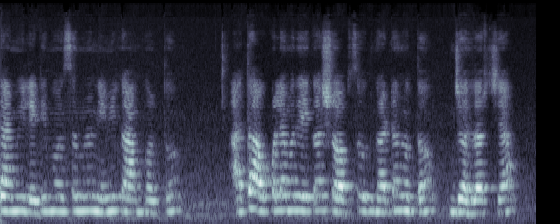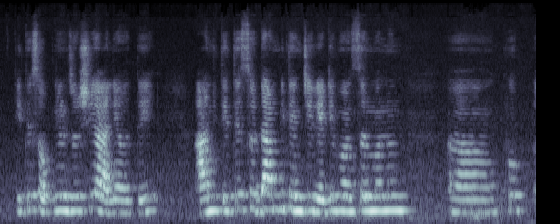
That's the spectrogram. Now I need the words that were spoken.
आम्ही लेडी महोत्सव म्हणून नेहमी काम करतो. आता अकोल्यामध्ये एका शॉपचं उद्घाटन होतं ज्वेलरच्या तिथे स्वप्नील जोशी आले होते. आणि तिथे सुद्धा आम्ही त्यांची लेडी महोत्सव म्हणून खूप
